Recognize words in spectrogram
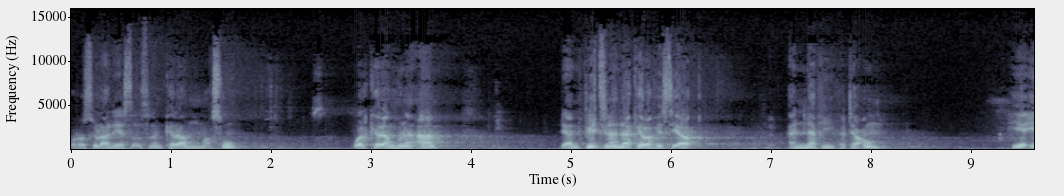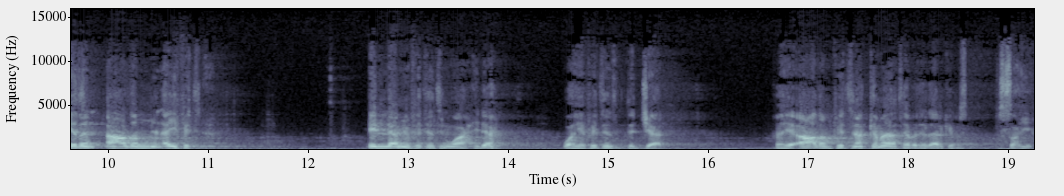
والرسول عليه الصلاة والسلام كلامه معصوم والكلام هنا عام. لأن فتنة نكرة في سياق النفي فتعم. هي إذن أعظم من أي فتنة إلا من فتنة واحدة وهي فتنة الدجال. فهي أعظم فتنة كما ثبت ذلك في الصحيح.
